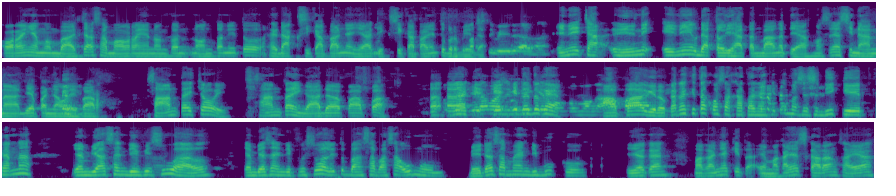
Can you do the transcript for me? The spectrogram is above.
orang yang membaca sama orang yang nonton nonton itu redaksi katanya ya, diksi katanya itu berbeda. Pasti beda lah. Ini ini ini udah kelihatan banget ya. Maksudnya si Nana dia panjang lebar. Santai coy, santai nggak ada apa-apa. Maksudnya Eh, kita kita tuh kayak ngomong apa gitu. Karena kita kosakatanya kita masih sedikit. Karena yang biasa di visual, yang biasa di visual itu bahasa-bahasa umum. Beda sama yang di buku. Iya kan? Makanya kita ya makanya sekarang saya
